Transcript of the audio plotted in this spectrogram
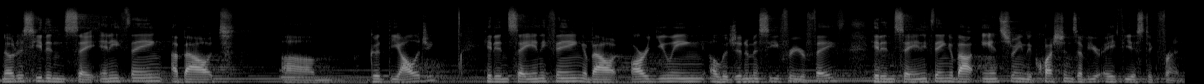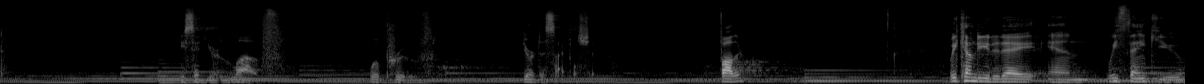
Notice he didn't say anything about um, good theology. He didn't say anything about arguing a legitimacy for your faith. He didn't say anything about answering the questions of your atheistic friend. He said, Your love will prove your discipleship. Father, we come to you today and we thank you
